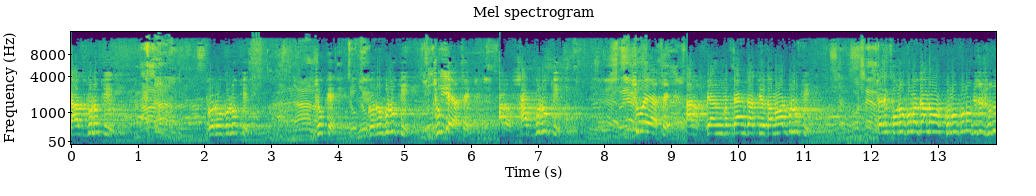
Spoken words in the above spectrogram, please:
গাছগুলো কি? গরুগুলো কি? ঝুঁকে? গরুগুলো কি? ঝুঁকে আছে। আর সাপগুলো কি? শুয়ে আছে। আর জাতীয় কি? জানোয়ার, কোনো কিছু শুধু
